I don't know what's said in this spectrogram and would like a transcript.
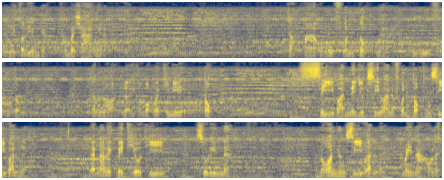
อะไรก็เลี้ยงแบบธรรมชาตินี่แหละกลับมาโอ้โหฝนตกนะมีฝนตกตลอดเลยเขาบอกว่าที่นี่ตกสี่วันในยหยุดสี่วันฝนตกทั้งสี่วันเลย แต่นาเล็กไปเที่ยวที่สุรินทร์นะร้อนทั้งสี่วันเลย ไม่หนาวเลย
